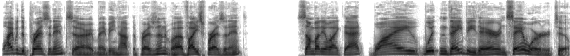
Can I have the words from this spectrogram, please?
Why would the president, or maybe not the president, uh, vice president, somebody like that, why wouldn't they be there and say a word or two?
